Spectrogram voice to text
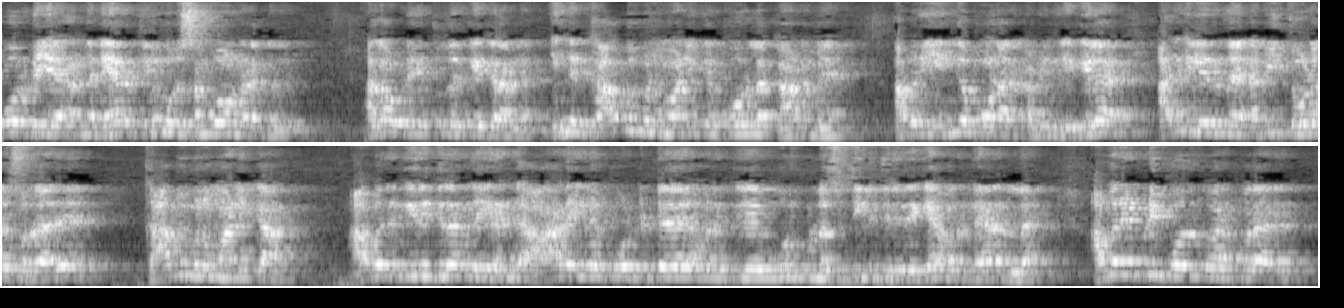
போருடைய அந்த நேரத்திலும் ஒரு சம்பவம் நடக்குது. அல்லாவுடைய தூதர் கேட்கிறாங்க எங்க காபிபின் மாலிக்க போர்ல காணுமே? அவர் எங்க போனார்? அப்படின்னு கேட்கல அருகில் இருந்த நபி தோழர் சொல்றாரு காபிபின் மாலிகா அவருக்கு இருக்கிற அந்த இரண்டு ஆடைகளை போட்டுட்டு அவருக்கு ஊருக்குள்ள சுத்திட்டு திரிகிறதுக்கே அவர் நேரம் இல்ல. அவர் எப்படி போருக்கு வர போறாரு?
